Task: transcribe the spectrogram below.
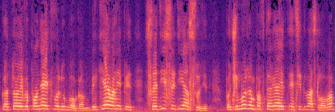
который выполняет волю Бога. Бекерван среди судей он судит. Почему же он повторяет эти два слова?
